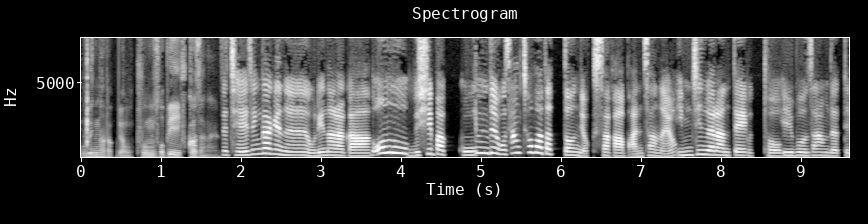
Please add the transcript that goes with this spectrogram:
우리나라 명품 소비 국가잖아요. 근데 제 생각에는 우리나라가 너무 무시받고 힘들고 상처받았던 역사가 많잖아요. 임진왜란 때부터 일본 사람들한테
